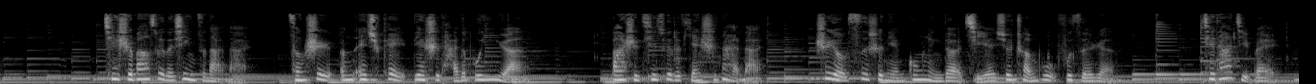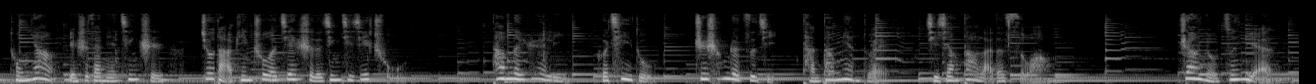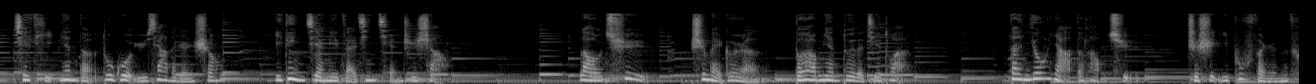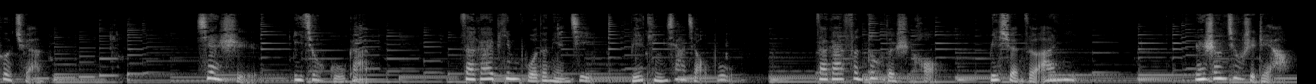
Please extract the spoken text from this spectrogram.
七十八岁的杏子奶奶，曾是 NHK 电视台的播音员；八十七岁的田石奶奶，是有四十年工龄的企业宣传部负责人。其他几位同样也是在年轻时就打拼出了坚实的经济基础。他们的阅历和气度，支撑着自己坦荡面对即将到来的死亡。这样有尊严且体面的度过余下的人生，一定建立在金钱之上。老去是每个人都要面对的阶段，但优雅的老去只是一部分人的特权。现实依旧骨感，在该拼搏的年纪，别停下脚步；在该奋斗的时候，别选择安逸。人生就是这样，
